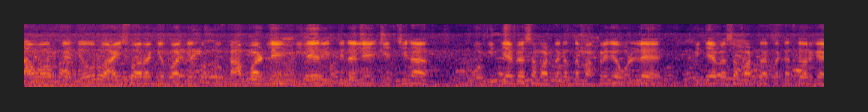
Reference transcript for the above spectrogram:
ನಾವು ಅವ್ರಿಗೆ ದೇವರು ಆಯುಷ್ ಆರೋಗ್ಯ ಭಾಗ್ಯ ಕೊಟ್ಟು ಕಾಪಾಡಲಿ. ಇದೇ ರೀತಿಯಲ್ಲಿ ಹೆಚ್ಚಿನ ವಿದ್ಯಾಭ್ಯಾಸ ಮಾಡ್ತಕ್ಕಂಥ ಮಕ್ಕಳಿಗೆ ಒಳ್ಳೆ ವಿದ್ಯಾಭ್ಯಾಸ ಮಾಡ್ತಾ ಇರ್ತಕ್ಕಂಥವ್ರಿಗೆ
